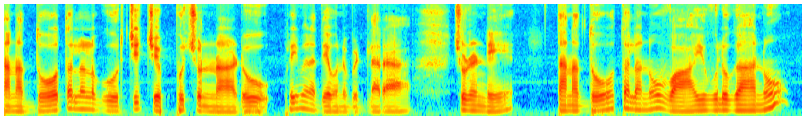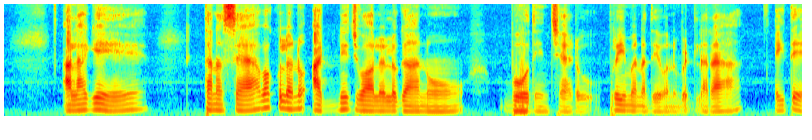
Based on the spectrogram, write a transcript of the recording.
తన దోతలను గూర్చి చెప్పుచున్నాడు. ప్రియమైన దేవుని బిడ్డలారా చూడండి తన దూతలను వాయువులుగాను అలాగే తన సేవకులను అగ్నిజ్వాలలుగాను బోధించాడు. ప్రియమైన దేవుని బిడ్డలరా అయితే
